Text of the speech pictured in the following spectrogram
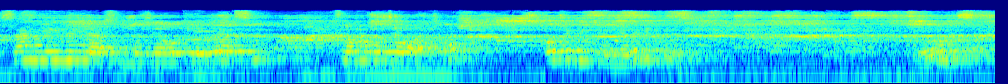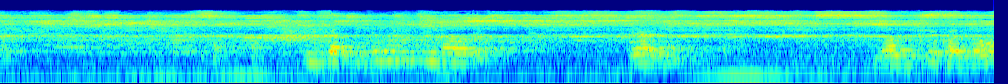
Sen yayına girersin. Hocaya okey dersin. Sonra hoca başlar. Hoca bitirince de bitirir. Doğru mu? İlk açıcımız için de abi. Geldi. Biraz düşüyor kalite ama.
